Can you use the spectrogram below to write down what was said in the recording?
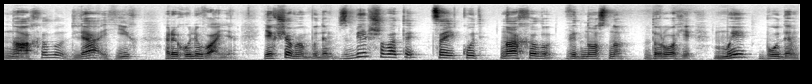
нахилу для їх регулювання. Якщо ми будемо збільшувати цей кут нахилу відносно дороги, ми будемо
